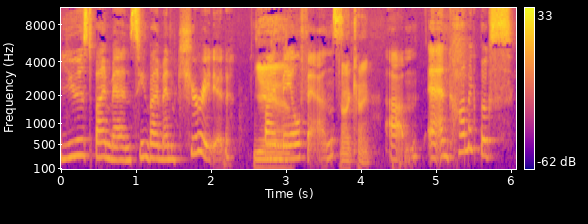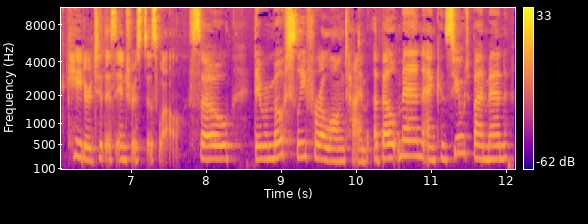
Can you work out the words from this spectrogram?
used by men, seen by men, curated by male fans. Okay. And comic books catered to this interest as well. So they were mostly, for a long time, about men and consumed by men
